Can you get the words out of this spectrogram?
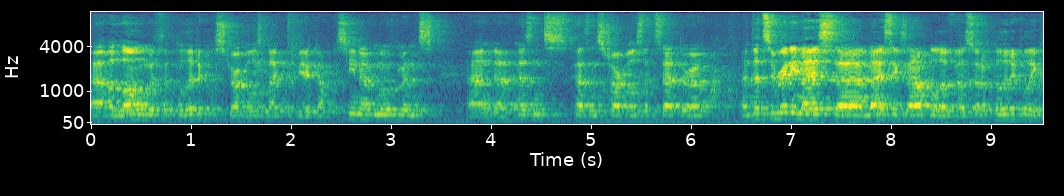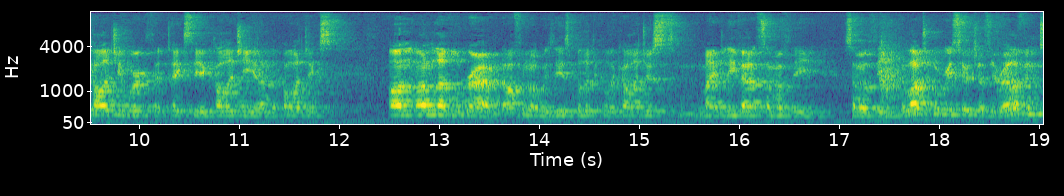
along with the political struggles like the Via Campesina movements and uh, peasants, peasant struggles, etc. And that's a really nice, uh, nice example of a sort of political ecology work that takes the ecology and the politics on, on level ground. Often what we see is political ecologists might leave out some of the, some of the ecological research as irrelevant,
